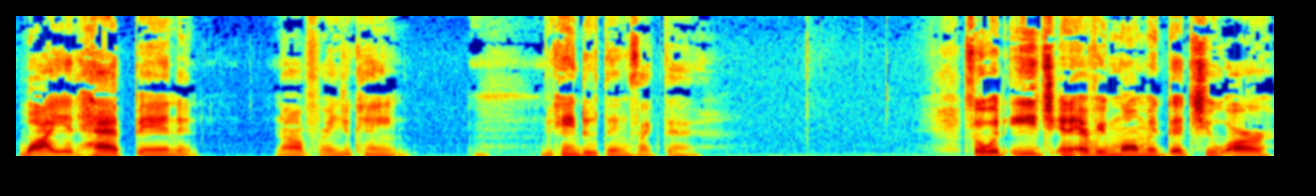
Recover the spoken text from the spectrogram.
why it happened and nah friend you can't you can't do things like that so, with each and every moment that you are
